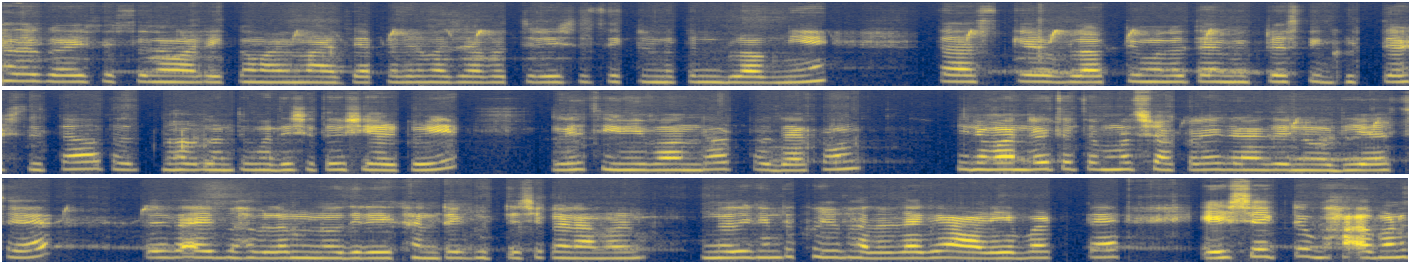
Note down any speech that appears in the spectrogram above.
হ্যালো গাইস আসসালামু আলাইকুম। আমি মাঝে আপনাদের মাঝে আবার চলে এসেছি একটি নতুন ব্লগ নিয়ে। তো আজকের ব্লগটি মূলত আমি একটু আজকে ঘুরতে আসছি তো তো ভাবলাম তোমাদের সাথেও শেয়ার করি। এটা চিনি বন্দর, তো দেখো চিনি বন্দরে তো তোমরা সকালে জানা যে নদী আছে। তো তাই ভাবলাম নদীর এখানটায় ঘুরতে এসে কারণ আমার নদী কিন্তু খুবই ভালো লাগে। আর এবারটা এসে একটু মানে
